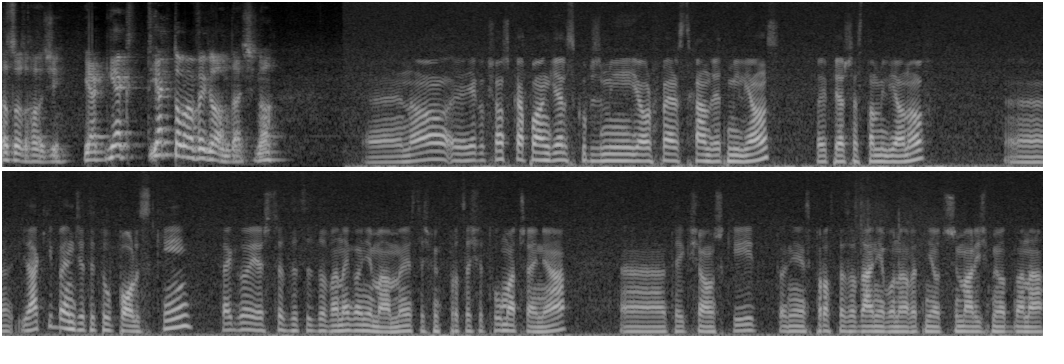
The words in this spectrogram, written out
O co to chodzi? Jak, jak, jak to ma wyglądać? No. E, No, jego książka po angielsku brzmi Your First 100 Millions, twoje pierwsze 100 milionów. E, Jaki będzie tytuł polski? Tego jeszcze zdecydowanego nie mamy. Jesteśmy w procesie tłumaczenia e, tej książki. To nie jest proste zadanie, bo nawet nie otrzymaliśmy od pana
